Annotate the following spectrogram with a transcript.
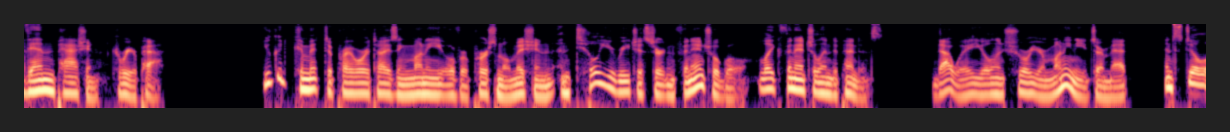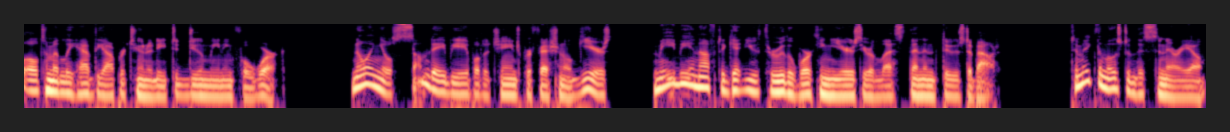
then passion, career path. You could commit to prioritizing money over personal mission until you reach a certain financial goal, like financial independence. That way, you'll ensure your money needs are met and still ultimately have the opportunity to do meaningful work. Knowing you'll someday be able to change professional gears may be enough to get you through the working years you're less than enthused about. To make the most of this scenario,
